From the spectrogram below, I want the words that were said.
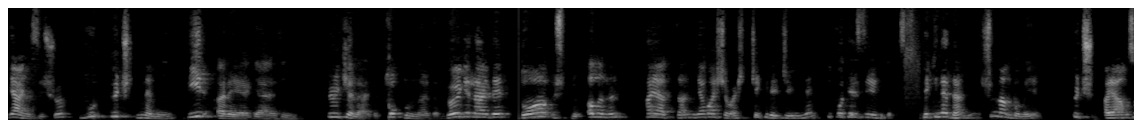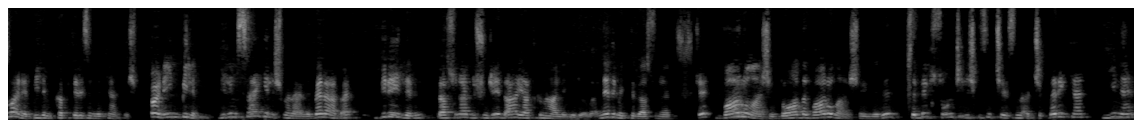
Yani şu, bu üç dinamiğin bir araya geldiği ülkelerde, toplumlarda, bölgelerde doğaüstü alanın hayattan yavaş yavaş çekileceğini hipotezleyebiliriz. Peki neden? Şundan dolayı üç ayağımız var ya bilim, kapitalizm ve kentleşme. Örneğin bilim. Bilimsel gelişmelerle beraber bireylerin rasyonel düşünceye daha yatkın hale geliyorlar. Ne demektir rasyonel düşünce? Var olan şey, doğada var olan şeyleri sebep sonuç ilişkisi içerisinde açıklarken yine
